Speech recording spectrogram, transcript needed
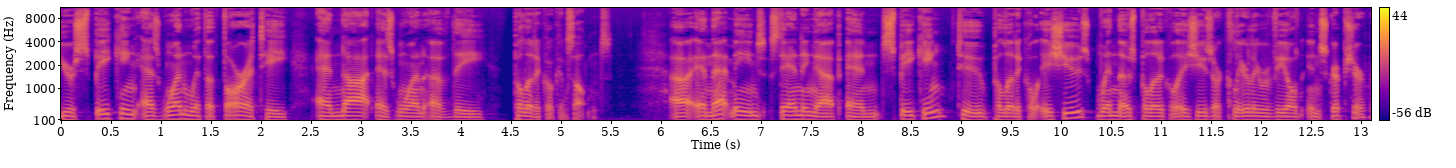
you're speaking as one with authority and not as one of the political consultants. Uh, and that means standing up and speaking to political issues when those political issues are clearly revealed in Scripture,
